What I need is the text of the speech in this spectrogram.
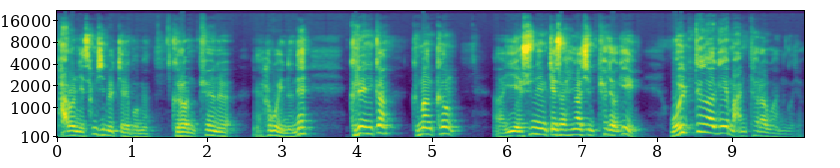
바로 이제 31절에 보면 그런 표현을 하고 있는데 그러니까 그만큼 아, 이 예수님께서 행하신 표적이 월등하게 많다라고 하는 거죠.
